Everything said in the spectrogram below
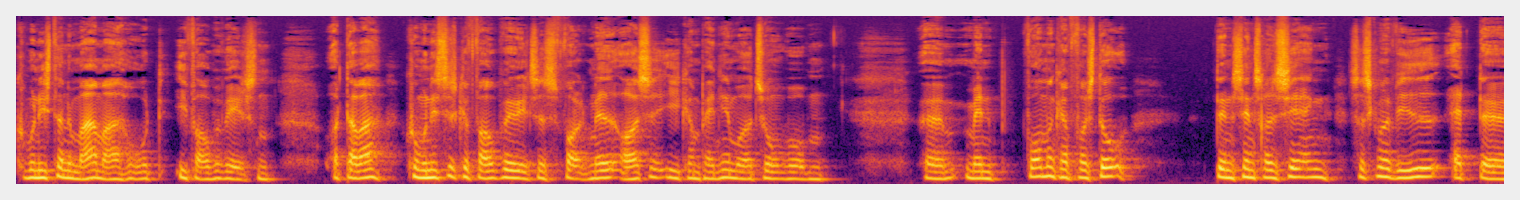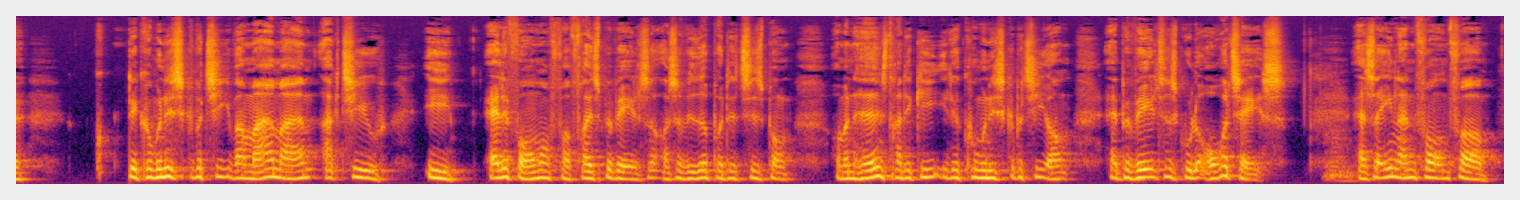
kommunisterne meget, meget hårdt i fagbevægelsen. Og der var kommunistiske fagbevægelsesfolk med også i kampagnen mod atomvåben. Øh, men hvor man kan forstå den centralisering, så skal man vide, at øh, det kommunistiske parti var meget, meget aktiv i alle former for fredsbevægelser osv. på det tidspunkt. Og man havde en strategi i det kommunistiske parti om, at bevægelser skulle overtages. Altså en eller anden form for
